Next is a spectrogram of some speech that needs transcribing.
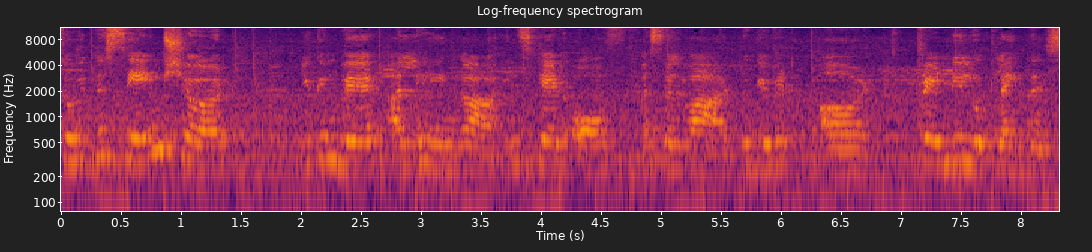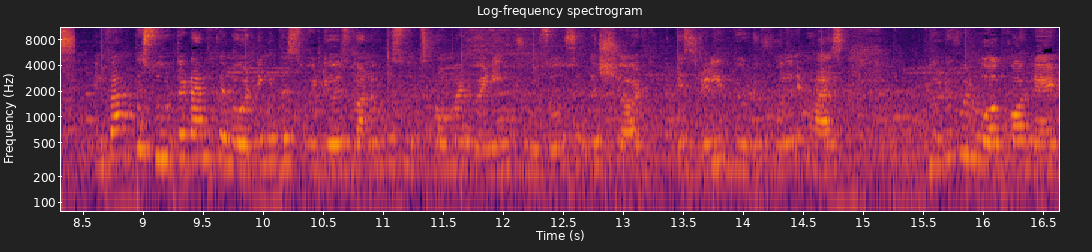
so with the same shirt you can wear a lehenga instead of a salwar to give it a trendy look like this. In fact, the suit that I'm converting in this video is one of the suits from my wedding trousseau. So the shirt is really beautiful. It has beautiful work on it.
